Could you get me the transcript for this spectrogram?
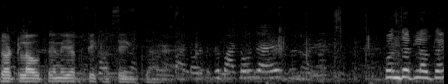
सट लावते ना एकटी खाते कोण जट लावतोय?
